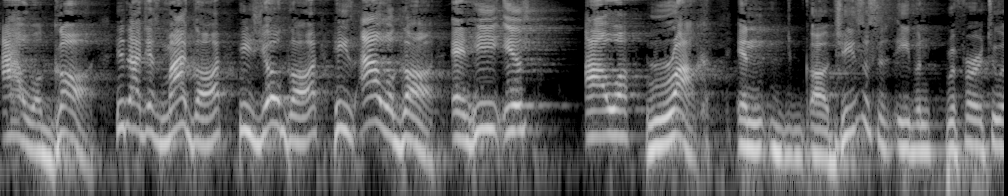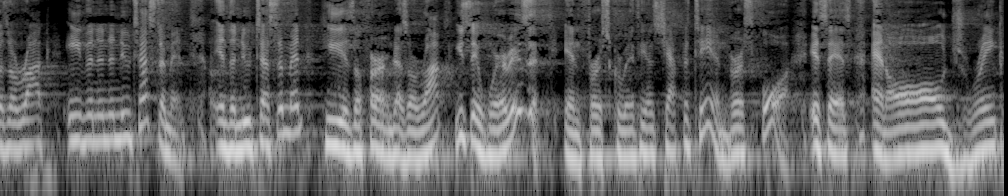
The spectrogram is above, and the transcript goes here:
our God? He's not just my God. He's your God. He's our God and he is our rock. And uh, Jesus is even referred to as a rock, even in the New Testament. In the New Testament, he is affirmed as a rock. You say, where is it? In 1 Corinthians chapter 10, verse 4, it says, and all drink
